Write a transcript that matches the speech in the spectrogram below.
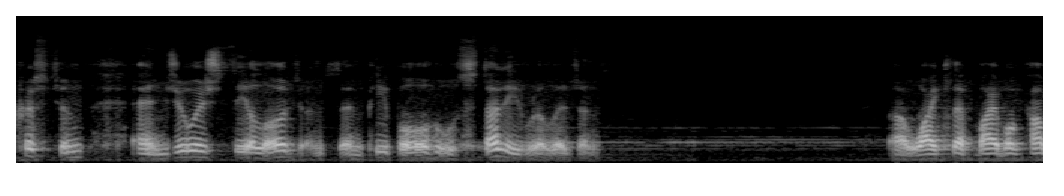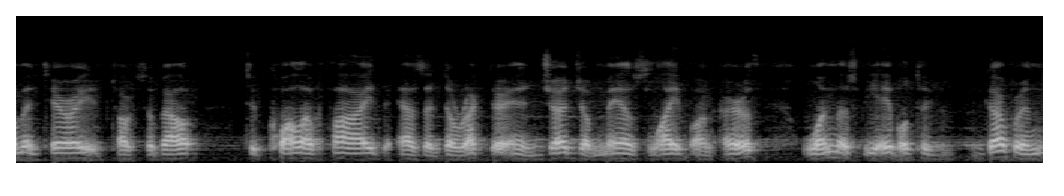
Christian and Jewish theologians and people who study religion. Uh, Wycliffe Bible Commentary talks about to qualify as a director and judge of man's life on earth, one must be able to govern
